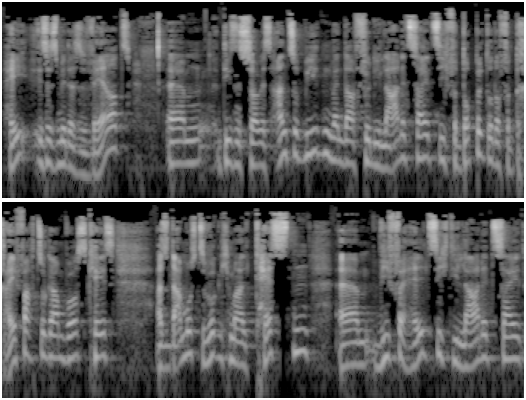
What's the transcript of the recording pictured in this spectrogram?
hey, ist es mir das wert? ähm, diesen Service anzubieten, wenn dafür die Ladezeit sich verdoppelt oder verdreifacht sogar im Worst Case. Also da musst du wirklich mal testen, ähm, wie verhält sich die Ladezeit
